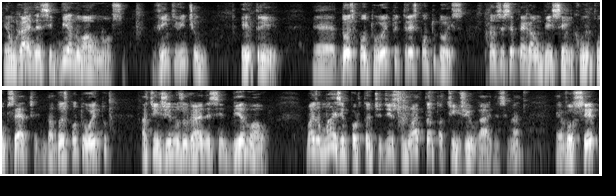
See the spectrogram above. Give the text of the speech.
é um guidance bianual nosso, 2021, entre é, 2.8 e 3.2. Então, se você pegar um bi 100 com 1.7, dá 2.8, atingimos o guidance bianual. Mas o mais importante disso não é tanto atingir o guidance, né? É você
